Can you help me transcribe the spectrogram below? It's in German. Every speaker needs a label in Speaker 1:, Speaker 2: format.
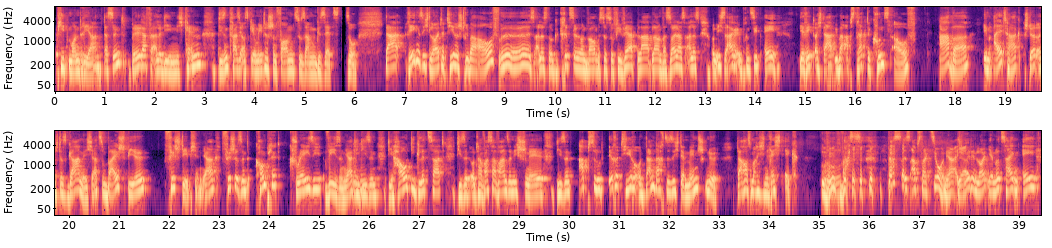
Speaker 1: Piet Mondrian. Das sind Bilder für alle, die ihn nicht kennen. Die sind quasi aus geometrischen Formen zusammengesetzt. So, da regen sich Leute tierisch drüber auf. Äh, ist alles nur gekritzelt und warum ist das so viel wert? Bla bla und was soll das alles? Und ich sage im Prinzip, ey, ihr regt euch da über abstrakte Kunst auf, aber im Alltag stört euch das gar nicht. Ja, zum Beispiel Fischstäbchen, ja. Fische sind komplett crazy Wesen, ja. Die, mhm. die sind, die Haut, die glitzert, die sind unter Wasser wahnsinnig schnell, die sind absolut irre Tiere und dann dachte sich der Mensch, nö, daraus mache ich ein Rechteck. Mhm. Was? Das ist Abstraktion, ja. Ich ja. will den Leuten ja nur zeigen, ey,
